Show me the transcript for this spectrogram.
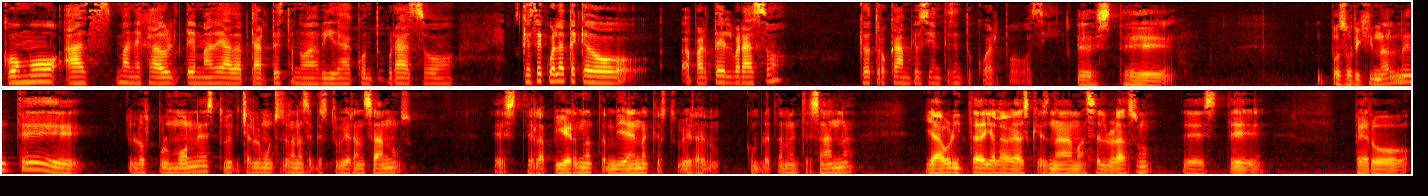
¿Cómo has manejado el tema de adaptarte a esta nueva vida con tu brazo? ¿Qué secuela te quedó aparte del brazo? ¿Qué otro cambio sientes en tu cuerpo o así? Este, pues originalmente los pulmones tuve que echarle muchas ganas a que estuvieran sanos. Este, la pierna también a que estuviera completamente sana. Y ahorita ya la verdad es que es nada más el brazo. Este, pero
